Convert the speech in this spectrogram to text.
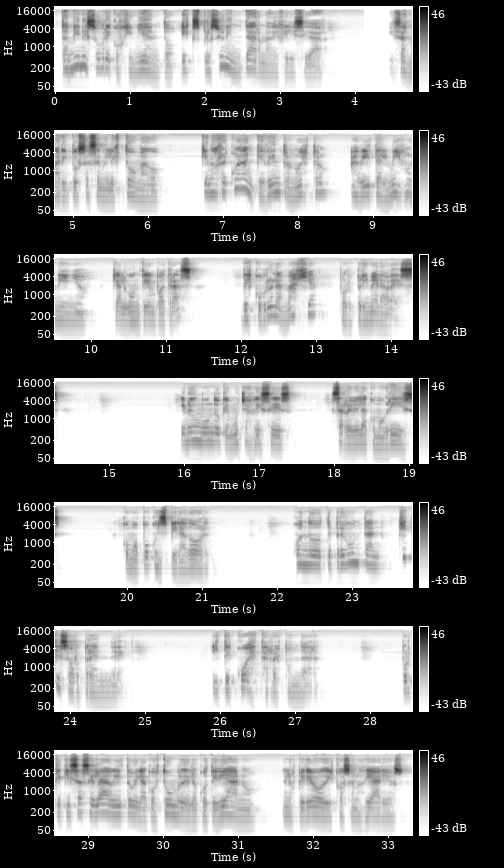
También es sobrecogimiento, explosión interna de felicidad. Esas mariposas en el estómago que nos recuerdan que dentro nuestro habita el mismo niño que algún tiempo atrás descubrió la magia por primera vez. En un mundo que muchas veces se revela como gris, como poco inspirador, cuando te preguntan ¿qué te sorprende? Y te cuesta responder. Porque quizás el hábito y la costumbre de lo cotidiano, en los periódicos, en los diarios,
